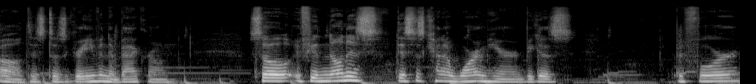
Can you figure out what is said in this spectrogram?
oh this does great even the background so if you notice, this is kind of warm here because before,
